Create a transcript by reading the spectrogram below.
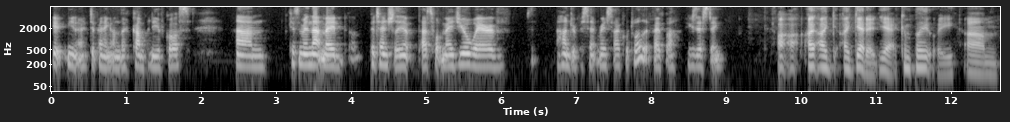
it, you know, depending on the company, of course. Because I mean, that made potentially that's what made you aware of 100% recycled toilet paper existing. I, I, I, I get it. Yeah, completely. Um,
